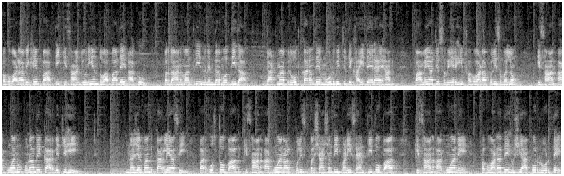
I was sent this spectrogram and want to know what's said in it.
ਫਗਵਾੜਾ ਵਿਖੇ ਭਾਰਤੀ ਕਿਸਾਨ ਯੂਨੀਅਨ ਦੁਆਬਾ ਦੇ ਆਗੂ ਪ੍ਰਧਾਨ ਮੰਤਰੀ ਨਰਿੰਦਰ ਮੋਦੀ ਦਾ ਡਟਮਾ ਵਿਰੋਧ ਕਰਨ ਦੇ ਮੂਡ ਵਿੱਚ ਦਿਖਾਈ ਦੇ ਰਹੇ ਹਨ। ਭਾਵੇਂ ਅੱਜ ਸਵੇਰ ਹੀ ਫਗਵਾੜਾ ਪੁਲਿਸ ਵੱਲੋਂ ਕਿਸਾਨ ਆਗੂਆਂ ਨੂੰ ਉਹਨਾਂ ਦੇ ਘਰ ਵਿੱਚ ਹੀ ਨਜ਼ਰਬੰਦ ਕਰ ਲਿਆ ਸੀ, ਪਰ ਉਸ ਤੋਂ ਬਾਅਦ ਕਿਸਾਨ ਆਗੂਆਂ ਨਾਲ ਪੁਲਿਸ ਪ੍ਰਸ਼ਾਸਨ ਦੀ ਬਣੀ ਸਹਿਮਤੀ ਤੋਂ ਬਾਅਦ ਕਿਸਾਨ ਆਗੂਆਂ ਨੇ ਫਗਵਾੜਾ ਦੇ ਹੁਸ਼ਿਆਰਪੁਰ ਰੋਡ ਤੇ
